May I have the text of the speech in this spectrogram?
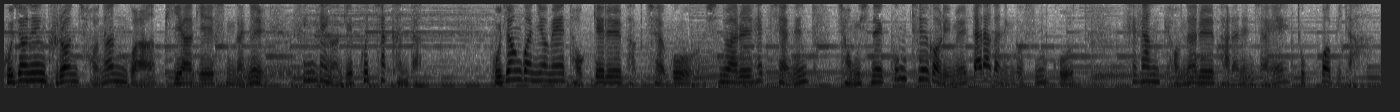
고전은 그런 전환과 비약의 순간을 생생하게 포착한다. 고정관념의 덮개를 박차고 신화를 해체하는 정신의 꿈틀거림을 따라가는 것은 곧 세상 변화를 바라는 자의 독법이다.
